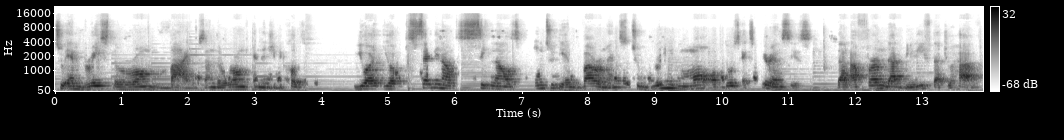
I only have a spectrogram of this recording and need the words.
to embrace the wrong vibes and the wrong energy because you are you're sending out signals into the environment to bring more of those experiences that affirm that belief that you have,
